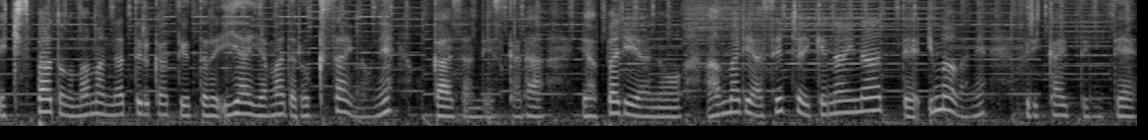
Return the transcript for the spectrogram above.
エキスパートのママになってるかって言ったらいやいやまだ6歳のねお母さんですからやっぱりあのあんまり焦っちゃいけないなって今はね振り返ってみて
